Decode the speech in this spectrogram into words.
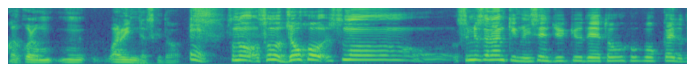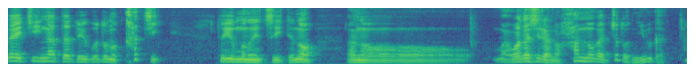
まあこれもうん悪いんですけど、ええ。そのその情報、その住み寄せランキング2019で東北北海道第1位になったということの価値というものについての、あのーまあ、私らの反応がちょっと鈍かった。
